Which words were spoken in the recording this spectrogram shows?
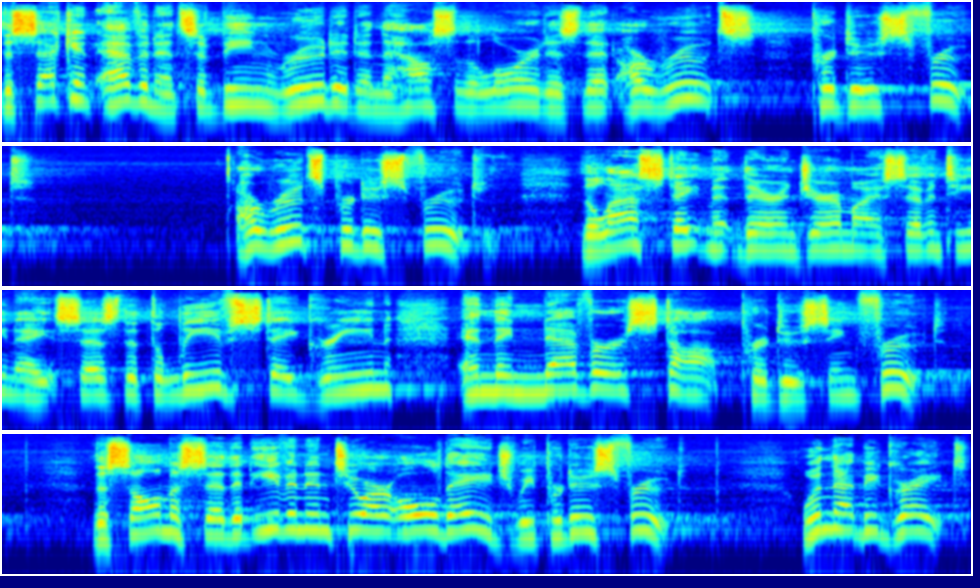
The second evidence of being rooted in the house of the Lord is that our roots produce fruit. Our roots produce fruit. The last statement there in Jeremiah 17 8 says that the leaves stay green and they never stop producing fruit. The psalmist said that even into our old age we produce fruit. Wouldn't that be great?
